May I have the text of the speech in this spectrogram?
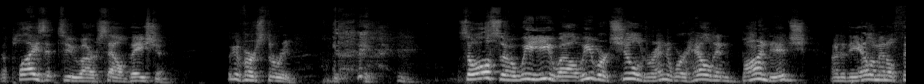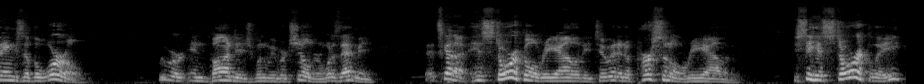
applies it to our salvation. Look at verse 3. so also we, while we were children, were held in bondage under the elemental things of the world. We were in bondage when we were children. What does that mean? It's got a historical reality to it and a personal reality. You see, historically,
